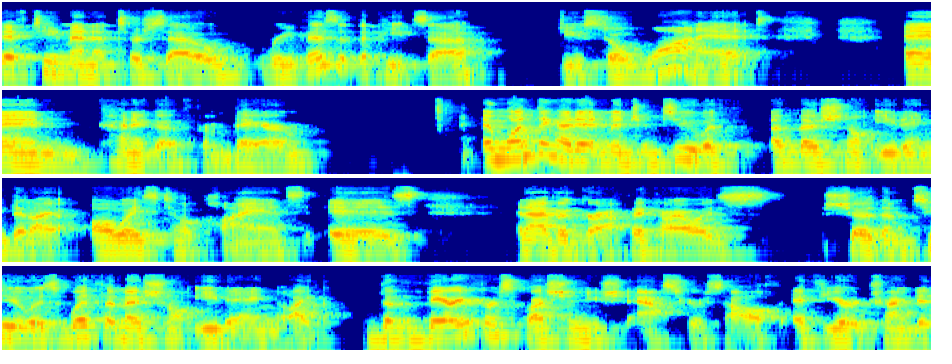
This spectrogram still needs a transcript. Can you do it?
15 minutes or so revisit the pizza. Do you still want it? And kind of go from there. And one thing i didn't mention too with emotional eating that i always tell clients is and i have a graphic i always show them too is with emotional eating like the very first question you should ask yourself if you're trying to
